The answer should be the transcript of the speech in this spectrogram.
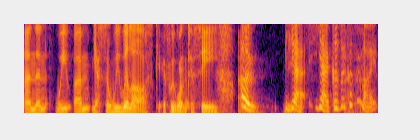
and then we, um, yeah, so we will ask if we want to see. Um, Oh, yeah, nudes. yeah. Because we might,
